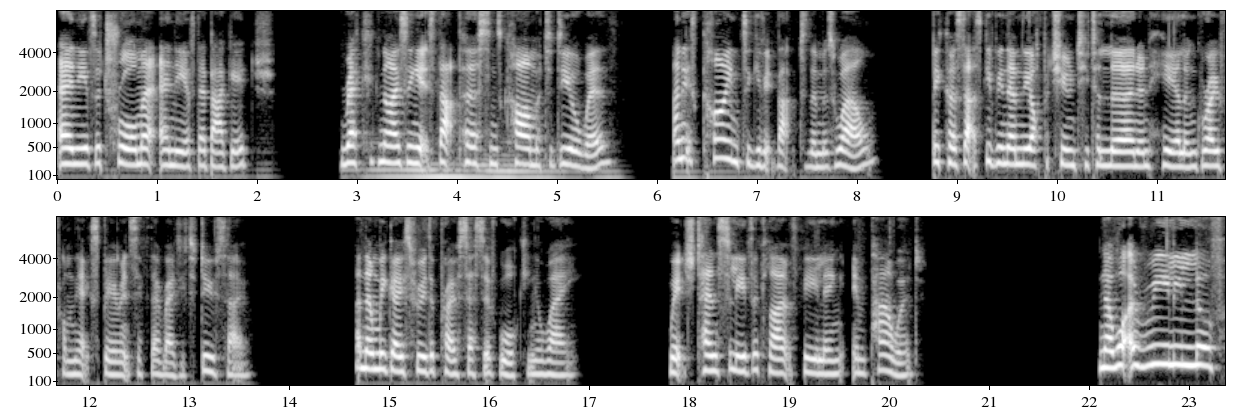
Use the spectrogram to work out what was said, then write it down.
any of the trauma, any of their baggage, recognizing it's that person's karma to deal with, and it's kind to give it back to them as well, because that's giving them the opportunity to learn and heal and grow from the experience if they're ready to do so. And then we go through the process of walking away, which tends to leave the client feeling empowered. Now, what I really love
